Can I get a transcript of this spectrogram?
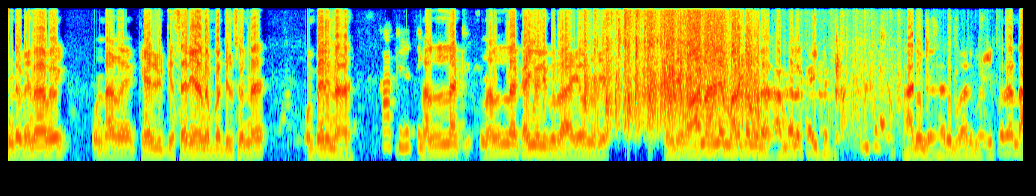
இந்த வினாவை உண்டான கேள்விக்கு சரியான பதில் சொன்ன உன் பேர் என்ன? நல்ல நல்ல கைவலி கொடுறா இவனுடைய இவனுடைய வாழ்நாளே மறக்க கூடாது. அந்த அளவுக்கு கை தட்டு. அருமை அருமை அருமை. இப்பதான்டா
